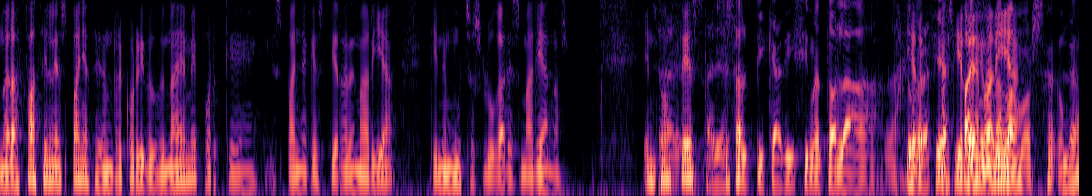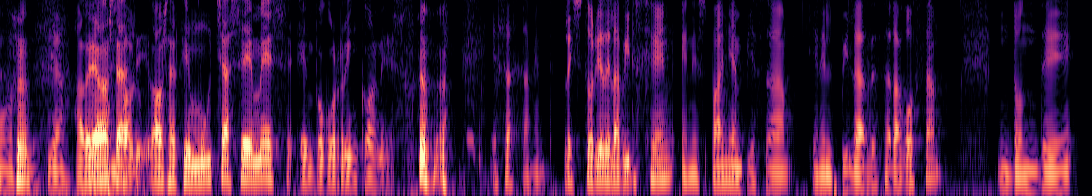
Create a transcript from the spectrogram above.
no era fácil en España hacer un recorrido de una M porque España, que es tierra de María, tiene muchos lugares marianos. Entonces, estaría salpicadísima toda la, geografía española, de María, vamos. Como decía a ver, vamos a, decir, vamos a, decir, muchas M's en pocos rincones. Exactamente. La historia de la Virgen en España empieza en el Pilar de Zaragoza, donde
